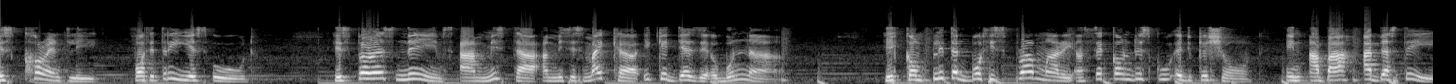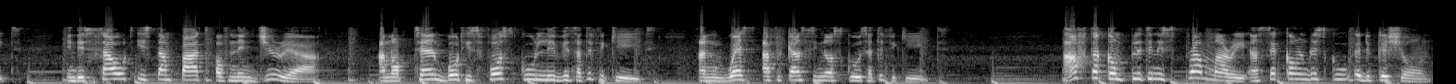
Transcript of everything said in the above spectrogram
is currently 43 years old. His parents' names are Mr. and Mrs. Michael Ikedieze Obunna. He completed both his primary and secondary school education in Aba, Abia State, in the southeastern part of Nigeria, and obtained both his first school leaving certificate and West African Senior School certificate. After completing his primary and secondary school education,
